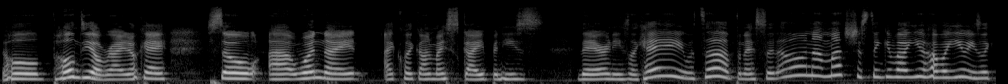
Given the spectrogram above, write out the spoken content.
the whole the whole deal, right? Okay. So uh, one night I click on my Skype and he's there and he's like, "Hey, what's up?" And I said, "Oh, not much. Just thinking about you. How about you?" He's like,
